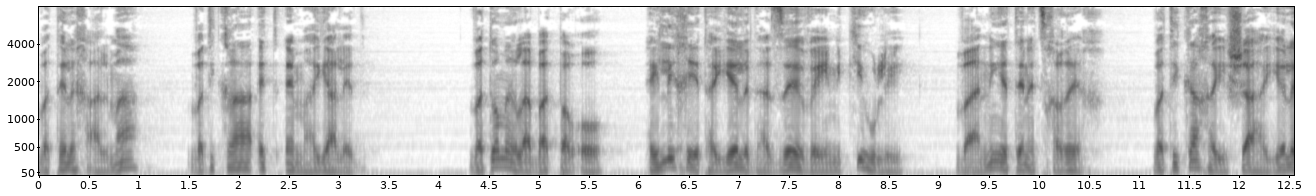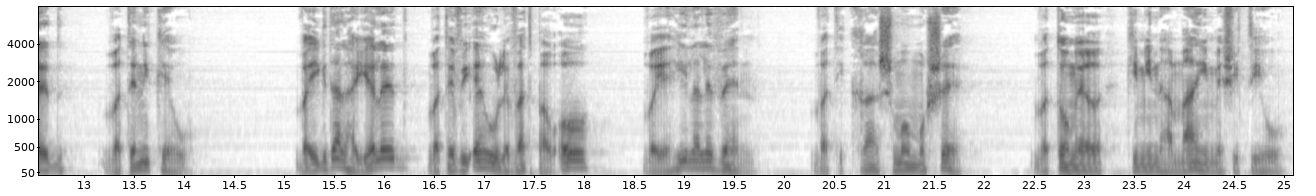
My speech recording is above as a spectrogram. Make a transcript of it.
ותלך עלמה, ותקרא את אם הילד. ותאמר לה בת פרעה, הליכי את הילד הזה והניקיהו לי, ואני אתן את שכרך, ותיקח האישה הילד, ותניקהו. ויגדל הילד, ותביאהו לבת פרעה, ויהי לה לבן, ותקרא שמו משה, ותאמר כי מן המים משיתיהו.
